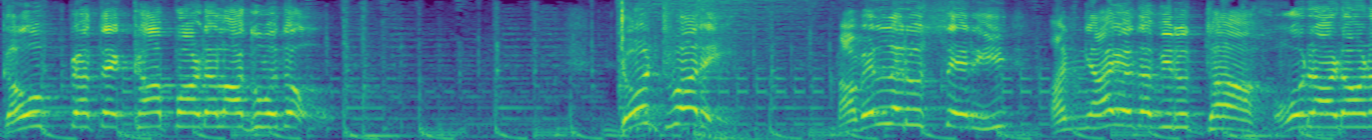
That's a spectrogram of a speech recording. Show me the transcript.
ಗೌಪ್ಯತೆ ಕಾಪಾಡಲಾಗುವುದು. ಡೋಂಟ್ ವರಿ ನಾವೆಲ್ಲರೂ ಸೇರಿ ಅನ್ಯಾಯದ ವಿರುದ್ಧ ಹೋರಾಡೋಣ.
